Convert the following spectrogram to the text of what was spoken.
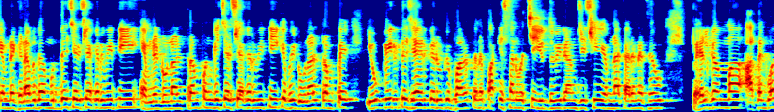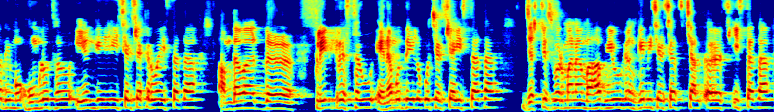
એમને ઘણા બધા મુદ્દે ચર્ચા કરવી હતી. એમને ડોનાલ્ડ ટ્રમ્પ અંગે ચર્ચા કરવી હતી કે ભાઈ ડોનાલ્ડ ટ્રમ્પે એવું કઈ રીતે જાહેર કર્યું કે ભારત અને પાકિસ્તાન વચ્ચે યુદ્ધ વિરામ જે છે, એમના કારણે થયું. પહેલગામમાં આતંકવાદી હુમલો થયો. એ અંગે એ ચર્ચા કરવા ઈચ્છતા હતા. અમદાવાદ પ્લેન ક્રેશ થયું. એના મુદ્દે એ લોકો ચર્ચા ઈચ્છતા હતા. જસ્ટિસ વર્માના મહાભિયોગ અંગેની ચર્ચા ઈચ્છતા હતા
